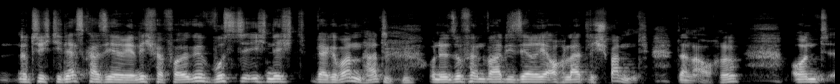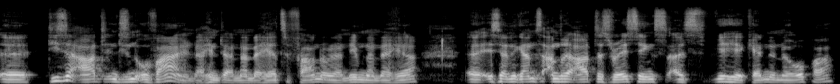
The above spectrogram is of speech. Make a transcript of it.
natürlich die NASCAR-Serie nicht verfolge, wusste ich nicht, wer gewonnen hat. Mhm. Und insofern war die Serie auch leidlich spannend dann auch. Ne? Und äh, diese Art, in diesen Ovalen da hintereinander herzufahren oder nebeneinander her, äh, ist ja eine ganz andere Art des Racings, als wir hier kennen in Europa.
